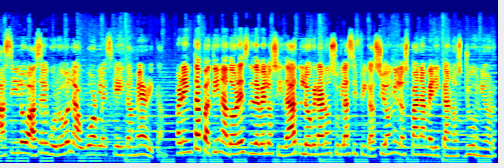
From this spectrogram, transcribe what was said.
así lo aseguró la World Skate America. 40 patinadores de velocidad lograron su clasificación en los Panamericanos Junior.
